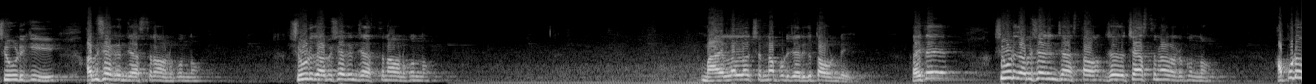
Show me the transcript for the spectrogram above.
శివుడికి అభిషేకం చేస్తున్నాం అనుకుందాం. శివుడికి అభిషేకం చేస్తున్నాం అనుకుందాం. మా ఇళ్ళలో చిన్నప్పుడు జరుగుతూ ఉండేవి అయితే శివుడికి అభిషేకం చేస్తాం చేస్తున్నాడు అనుకుందాం. అప్పుడు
